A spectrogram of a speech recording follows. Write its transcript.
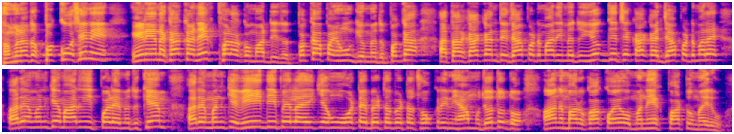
હમણાં તો પક્કો છે ને, એણે એના કાકાને એક ફળાકો મારી દીધો પક્કા પાસે હું ગયો? મેં તો પક્કા. આ તારા કાકાને તે ઝાપટ મારી. મેં તો યોગ્ય છે કાકાને ઝાપટ મારે. અરે, મન કે મારવી જ પડે. મેં તો કેમ? અરે, મન કે વી દી પહેલાં એ કે હું ઓટે બેઠો બેઠો છોકરીની સામું જોતો હતો અને મારો કાકો આવ્યો, મને એક પાટું માર્યું.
